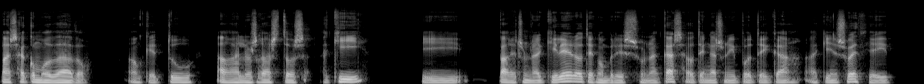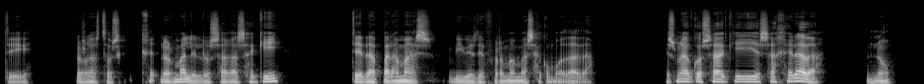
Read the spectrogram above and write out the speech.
más acomodado, aunque tú hagas los gastos aquí y pagues un alquiler o te compres una casa o tengas una hipoteca aquí en Suecia y te, los gastos normales los hagas aquí, te da para más, vives de forma más acomodada. ¿Es una cosa aquí exagerada? No.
